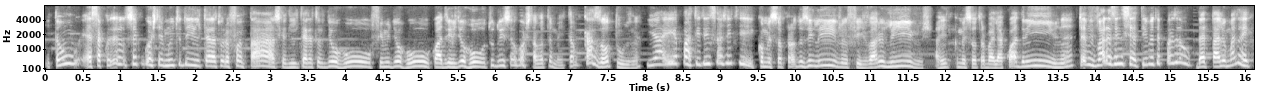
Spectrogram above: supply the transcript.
Então, essa coisa, eu sempre gostei muito de literatura fantástica, de literatura de horror, filme de horror, quadrinhos de horror, tudo isso eu gostava também. Então, casou tudo, né? E aí, a partir disso, a gente começou a produzir livros, eu fiz vários livros, a gente começou a trabalhar quadrinhos, né? Teve várias iniciativas, depois eu detalho mais a gente,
